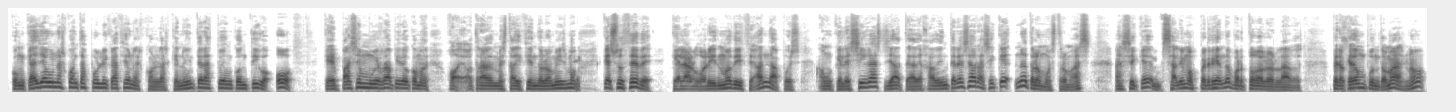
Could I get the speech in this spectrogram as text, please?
con que haya unas cuantas publicaciones con las que no interactúen contigo o que pasen muy rápido como, joder, otra vez me está diciendo lo mismo. ¿Qué sucede? Que el algoritmo dice, anda, pues aunque le sigas ya te ha dejado de interesar, así que no te lo muestro más. Así que salimos perdiendo por todos los lados. Pero queda un punto más, ¿no?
